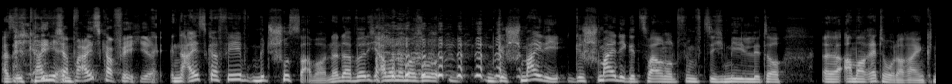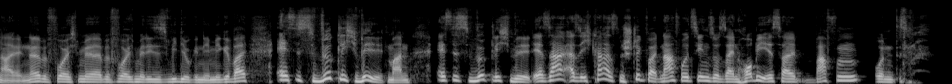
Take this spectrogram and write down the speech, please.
Also ich kann dir ich habe Eiskaffee hier. ein Eiskaffee mit Schuss aber, ne? Da würde ich aber nochmal so ein geschmeidig, geschmeidige 250 Milliliter äh, Amaretto da reinknallen, ne? Bevor ich mir, bevor ich mir dieses Video genehmige, weil es ist wirklich wild, Mann. Es ist wirklich wild. Er sagt, also ich kann das ein Stück weit nachvollziehen, so sein Hobby ist halt Waffen und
